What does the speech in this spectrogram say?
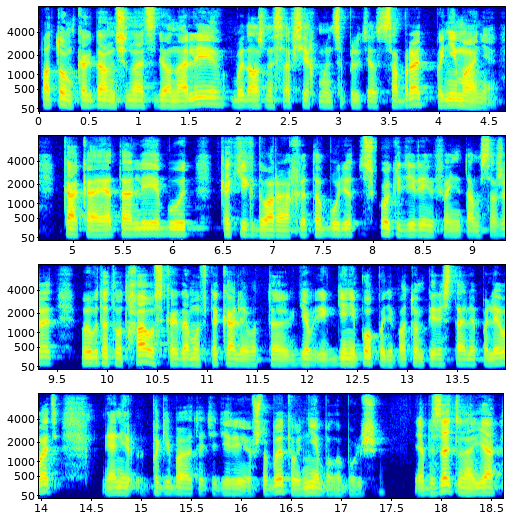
Потом, когда начинается дело на аллее, вы должны со всех муниципалитетов собрать понимание, какая это аллея будет, в каких дворах это будет, сколько деревьев они там сажают. Вы вот этот вот хаос, когда мы втыкали, вот э, где, где ни попади, потом перестали поливать, и они погибают, эти деревья, чтобы этого не было больше. И обязательно я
